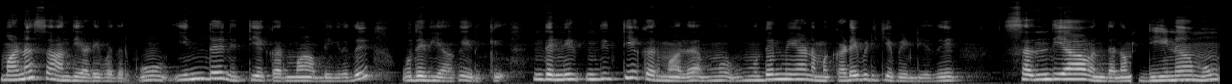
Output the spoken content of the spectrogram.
மனசாந்தி அடைவதற்கும் இந்த நித்திய கர்மா அப்படிங்கிறது உதவியாக இருக்குது இந்த நி நித்திய கர்மாவில் மு முதன்மையாக நம்ம கடைபிடிக்க வேண்டியது சந்தியாவந்தனம். தினமும்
